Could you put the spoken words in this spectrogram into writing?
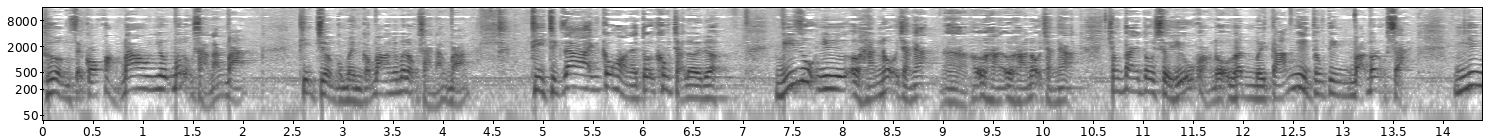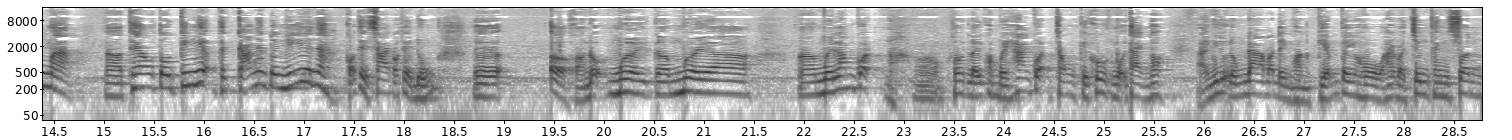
thường sẽ có khoảng bao nhiêu bất động sản đang bán? Thị trường của mình có bao nhiêu bất động sản đang bán? Thì thực ra cái câu hỏi này tôi không trả lời được ví dụ như ở Hà Nội chẳng hạn à, ở Hà ở Hà Nội chẳng hạn trong tay tôi sở hữu khoảng độ gần 18.000 thông tin bạn bất động sản. Nhưng mà à, theo tôi kinh nghiệm theo cá nhân tôi nghĩ nha có thể sai có thể đúng. Ờ, ở khoảng độ 10 10 15 quận ờ, thôi lấy khoảng 12 quận trong cái khu vực nội thành thôi. Đấy, ví dụ Đống Đa, Ba Đình, Hoàn Kiếm, Tây Hồ, Hai Bà Trưng, Thanh Xuân,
